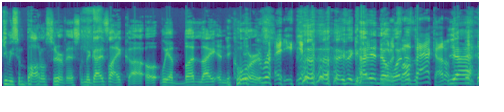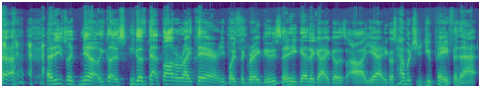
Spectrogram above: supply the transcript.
"Give me some bottle service." And the guy's like, uh, oh, "We have Bud Light and Coors." right. Yeah. the guy didn't know what. 12 is- pack? I don't know. yeah, and he's like, no. He goes, he goes that bottle right there, and he points the Grey Goose, and he, gets the guy goes, ah, yeah. And he goes, how much did you pay for that?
